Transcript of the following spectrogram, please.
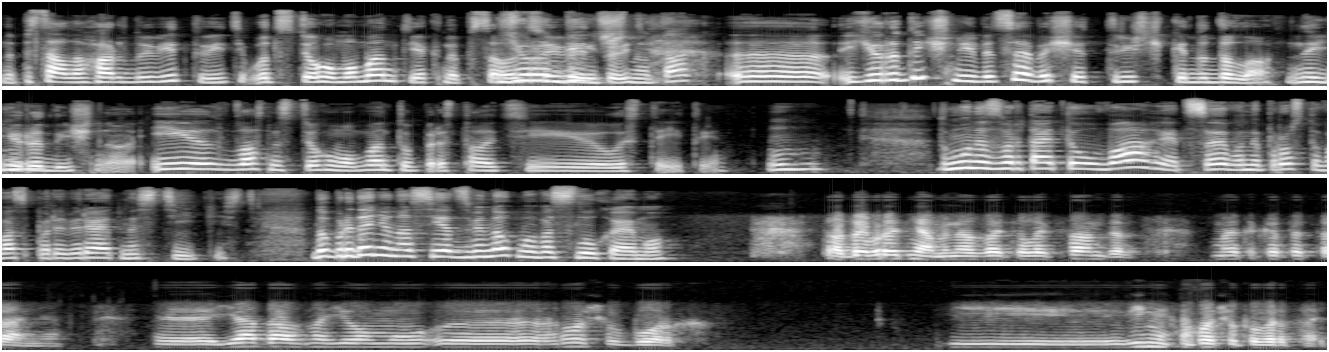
написала гарну відповідь. От з цього моменту, як написала цю відповідь. так? Е, юридично і від себе ще трішки додала, не юридично. І власне з цього моменту перестали ці листи йти. Мгм. Тому не звертайте уваги, це вони просто вас перевіряють на стійкість. Добрий день, у нас є дзвінок, ми вас слухаємо. Доброго дня, мене звати Олександр. У мене таке питання. Е, Я дав знайому е, гроші в борг, і він їх не хоче повертати.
